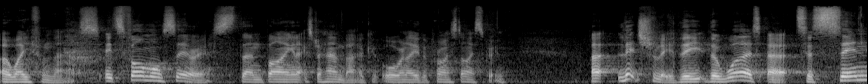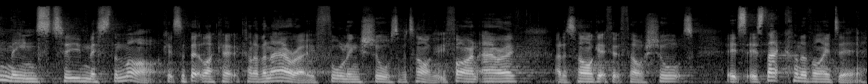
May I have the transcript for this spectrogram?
away from that. It's far more serious than buying an extra handbag or an overpriced ice cream. Uh, literally, the, the word uh, to sin means to miss the mark. It's a bit like a kind of an arrow falling short of a target. You fire an arrow at a target if it fell short. It's, it's that kind of idea.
